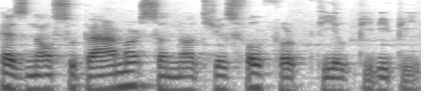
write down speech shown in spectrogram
has no super armor so not useful for field PvP.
